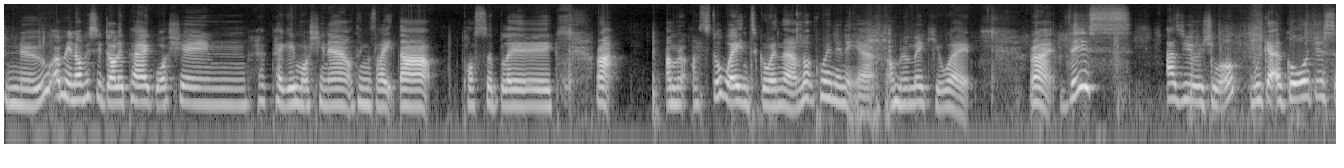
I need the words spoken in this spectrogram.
No, I mean obviously Dolly Peg washing, Peggy washing out, things like that, possibly. Right, I'm, I'm still waiting to go in there. I'm not going in it yet. I'm going to make you wait. Right, this, as usual, we get a gorgeous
